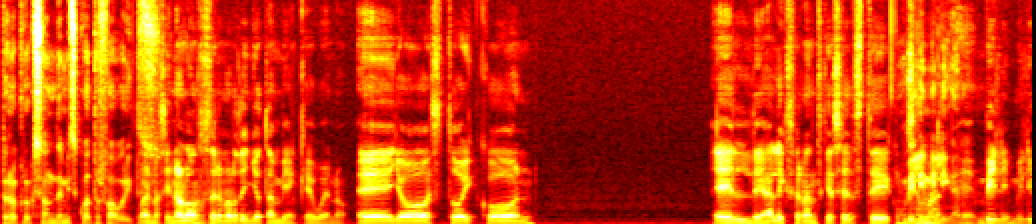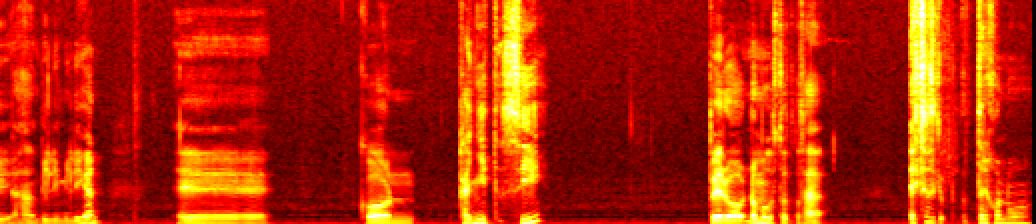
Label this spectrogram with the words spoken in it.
pero creo que son de mis cuatro favoritos. Bueno, si no lo vamos a hacer en orden, yo también, qué bueno. Eh, yo estoy con el de Alex Fernández, que es este. ¿cómo Billy se llama? Milligan. Eh, Billy, ajá, Billy Milligan. Eh, con Cañitas, sí. Pero no me gustó. O sea, es que, es que Trejo no.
